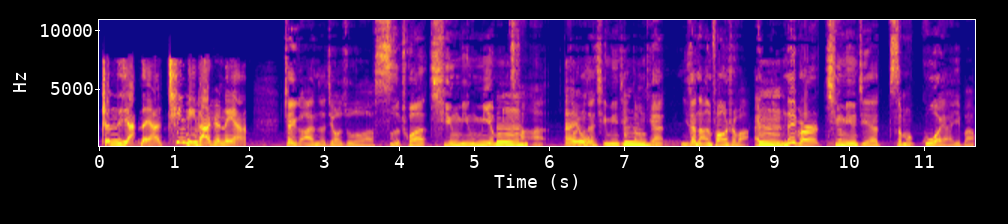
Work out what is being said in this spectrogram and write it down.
真的假的呀？清明发生的呀？这个案子叫做四川清明灭门惨案。发生在清明节当天，你在南方是吧？哎，你那边清明节怎么过呀？一般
